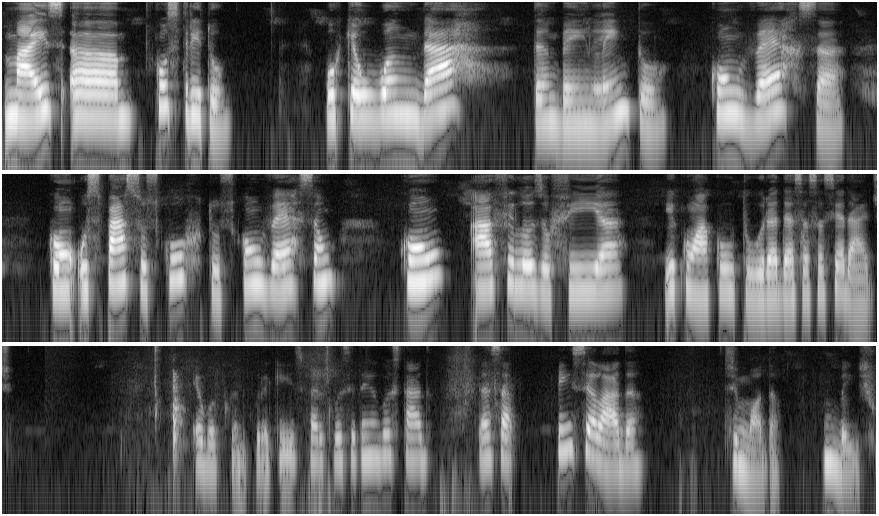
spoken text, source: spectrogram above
mais uh, constrito, porque o andar também lento conversa com os passos curtos, conversam com a filosofia e com a cultura dessa sociedade. Eu vou ficando por aqui, espero que você tenha gostado dessa pincelada de moda. Um beijo.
